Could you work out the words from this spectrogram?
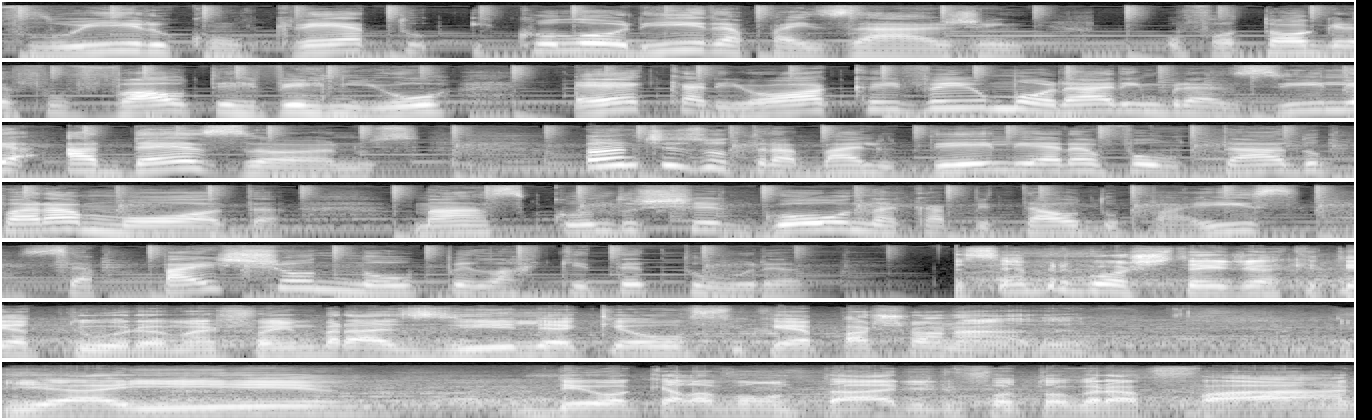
fluir o concreto e colorir a paisagem. O fotógrafo Walter Verniot é carioca e veio morar em Brasília há 10 anos. Antes, o trabalho dele era voltado para a moda, mas quando chegou na capital do país, se apaixonou pela arquitetura. Eu sempre gostei de arquitetura, mas foi em Brasília que eu fiquei apaixonado. E aí deu aquela vontade de fotografar,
